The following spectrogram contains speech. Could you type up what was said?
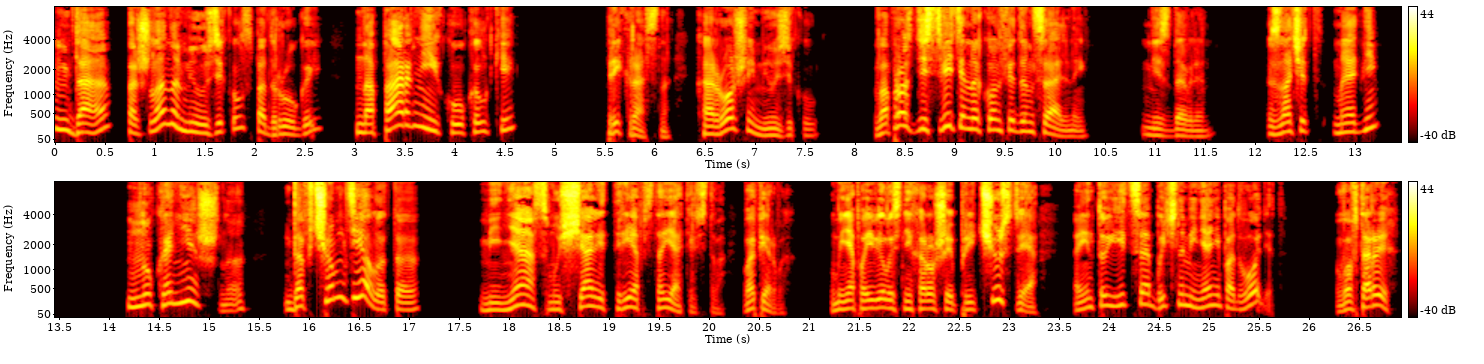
Да, пошла на мюзикл с подругой, на парни и куколки. Прекрасно, хороший мюзикл. Вопрос действительно конфиденциальный, мисс Девлин. Значит, мы одни? Ну, конечно. Да в чем дело-то? Меня смущали три обстоятельства. Во-первых, у меня появилось нехорошее предчувствие, а интуиция обычно меня не подводит. Во-вторых,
